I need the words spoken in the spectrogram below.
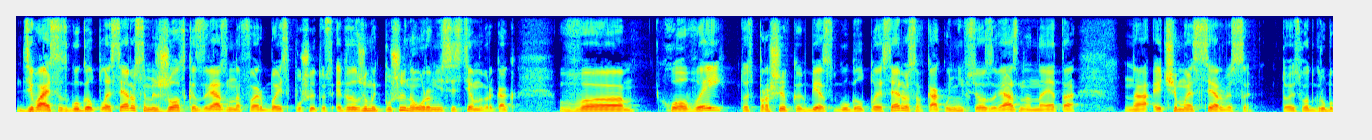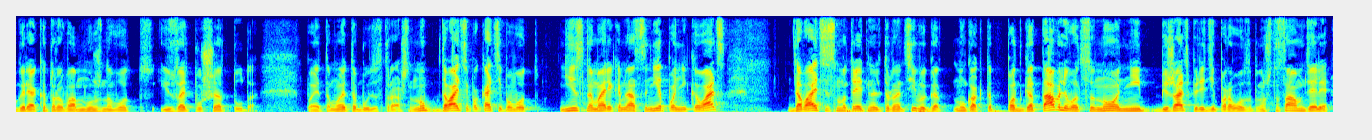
девайсы с Google Play сервисами жестко завязаны на Firebase пуши. То есть это должны быть пуши на уровне системы, например, как в Huawei, то есть прошивках без Google Play сервисов, как у них все завязано на это, на HMS сервисы. То есть, вот, грубо говоря, которые вам нужно вот юзать пуши оттуда. Поэтому это будет страшно. Ну, давайте пока, типа, вот, единственная моя рекомендация не паниковать. Давайте смотреть на альтернативы, ну, как-то подготавливаться, но не бежать впереди паровоза. Потому что, на самом деле,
